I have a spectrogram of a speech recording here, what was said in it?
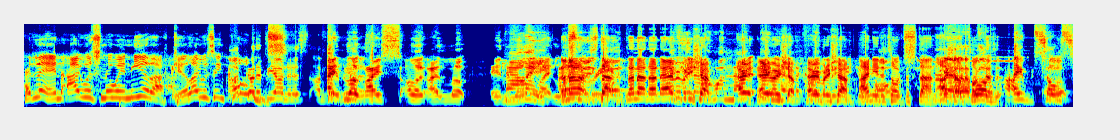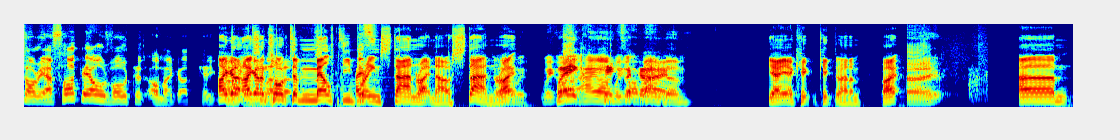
and then I was nowhere near that kill. I was in I'm gonna be honest. I'm Hey, gonna be look, I honest. s- look, I look. It Callie, like No, no, no, Like, light Stan. No, no, no, no. Everybody you'd shut up. won that Every- game, Everybody that shut up. Everybody crowd shut up. I need to talk to balls. Stan. I gotta talk Rob, to... I'm so sorry. I thought they all voted. Oh my god. Can you I got. I gotta talk to melty brain Stan right now. Stan, Oh, right? we, we got, Wait, hang on, kick we the got guy. random. Yeah, yeah. Kick, kick the random. Right. Alright. Um,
